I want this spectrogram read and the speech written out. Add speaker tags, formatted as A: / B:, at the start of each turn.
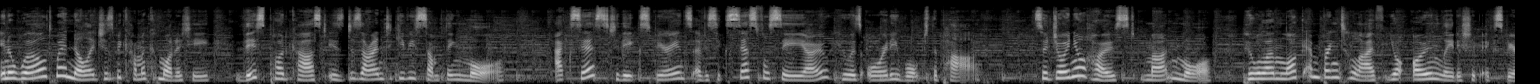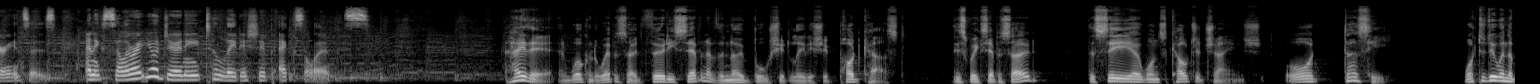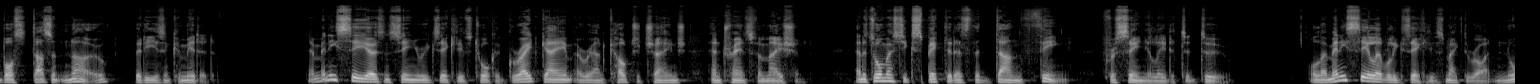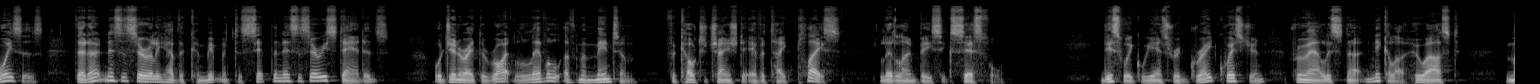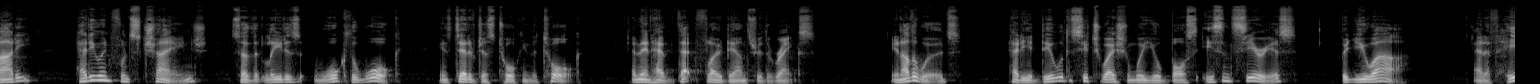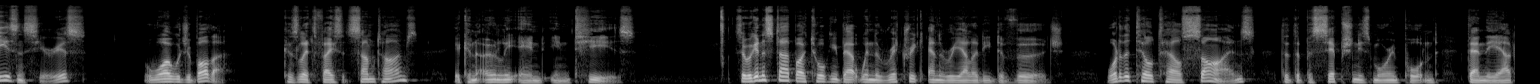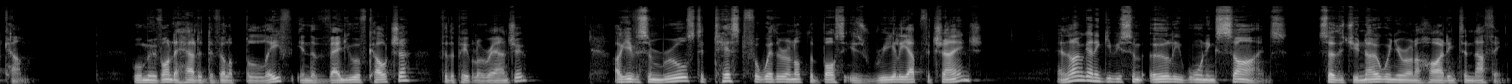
A: In a world where knowledge has become a commodity, this podcast is designed to give you something more access to the experience of a successful CEO who has already walked the path. So join your host, Martin Moore, who will unlock and bring to life your own leadership experiences and accelerate your journey to leadership excellence.
B: Hey there, and welcome to episode 37 of the No Bullshit Leadership Podcast. This week's episode The CEO wants culture change, or does he? What to do when the boss doesn't know that he isn't committed. Now, many CEOs and senior executives talk a great game around culture change and transformation, and it's almost expected as the done thing for a senior leader to do. Although many C level executives make the right noises, they don't necessarily have the commitment to set the necessary standards or generate the right level of momentum for culture change to ever take place, let alone be successful. This week, we answer a great question from our listener, Nicola, who asked Marty, how do you influence change so that leaders walk the walk instead of just talking the talk, and then have that flow down through the ranks? In other words, how do you deal with a situation where your boss isn't serious, but you are? And if he isn't serious, why would you bother? Because let's face it, sometimes it can only end in tears. So, we're going to start by talking about when the rhetoric and the reality diverge. What are the telltale signs that the perception is more important than the outcome? We'll move on to how to develop belief in the value of culture for the people around you. I'll give you some rules to test for whether or not the boss is really up for change. And then I'm going to give you some early warning signs so that you know when you're on a hiding to nothing.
